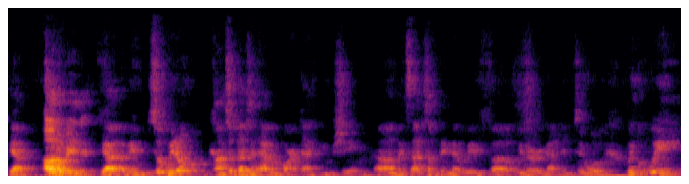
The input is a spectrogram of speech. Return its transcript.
Yeah. automated. Yeah, I mean, so we don't, Consew doesn't have a bar tacking machine. Um, it's not something that we've, uh, we've ever gotten into. We'll, we, we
